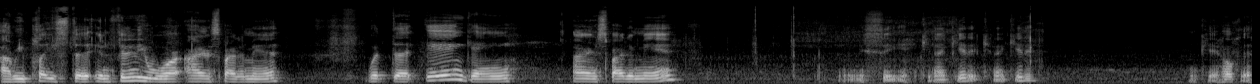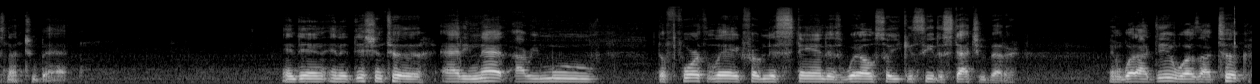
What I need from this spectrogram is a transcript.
I replaced the Infinity War Iron Spider-Man with the Endgame Iron Spider-Man. Let me see, can I get it, can I get it? Okay, hopefully that's not too bad. And then in addition to adding that, I remove the fourth leg from this stand as well so you can see the statue better. And what I did was I took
